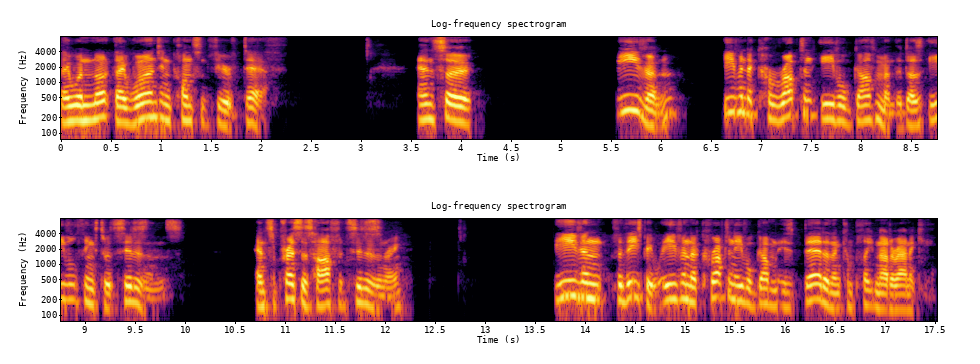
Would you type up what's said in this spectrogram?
they were not they weren't in constant fear of death. And so even even a corrupt and evil government that does evil things to its citizens and suppresses half its citizenry, even for these people, even a corrupt and evil government is better than complete and utter anarchy,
